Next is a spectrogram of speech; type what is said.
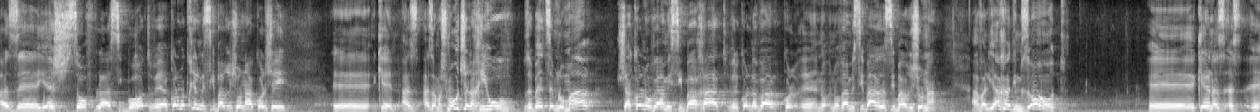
אז uh, יש סוף לסיבות, והכל מתחיל מסיבה ראשונה כלשהי, uh, כן, אז, אז המשמעות של החיוב זה בעצם לומר שהכל נובע מסיבה אחת ולכל דבר כל, אה, נובע מסיבה, זו הסיבה הראשונה. אבל יחד עם זאת, אה, כן, אז, אז אה,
